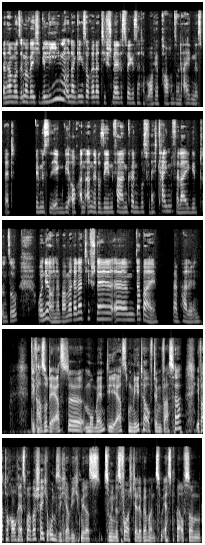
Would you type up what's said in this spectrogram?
dann haben wir uns immer welche geliehen und dann ging es auch relativ schnell, dass wir gesagt haben, boah, wir brauchen so ein eigenes Brett. Wir müssen irgendwie auch an andere Seen fahren können, wo es vielleicht keinen Verleih gibt und so. Und ja, und dann waren wir relativ schnell ähm, dabei beim Paddeln. Wie war so der erste Moment, die ersten Meter auf dem Wasser? Ihr wart doch auch erstmal wahrscheinlich unsicher, wie ich mir das zumindest vorstelle, wenn man zum ersten Mal auf so einem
